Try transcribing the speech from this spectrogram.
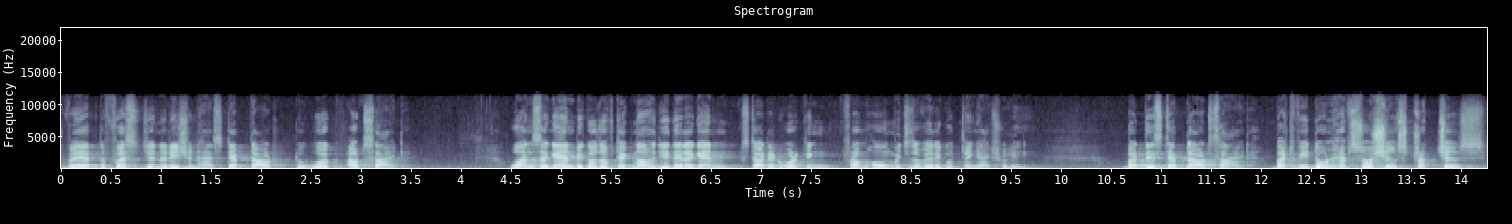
where the first generation has stepped out to work outside. Once again, because of technology, they again started working from home, which is a very good thing actually. But they stepped outside, but we don't have social structures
